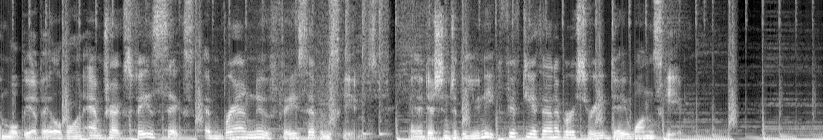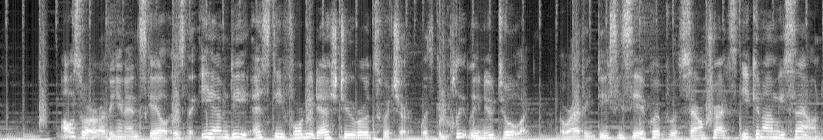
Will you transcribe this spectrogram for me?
and will be available in Amtrak's Phase 6 and brand new Phase 7 schemes, in addition to the unique 50th anniversary Day 1 scheme. Also arriving in N-Scale is the EMD SD40-2 road switcher with completely new tooling. Arriving DCC equipped with SoundTraxx Econami Sound,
